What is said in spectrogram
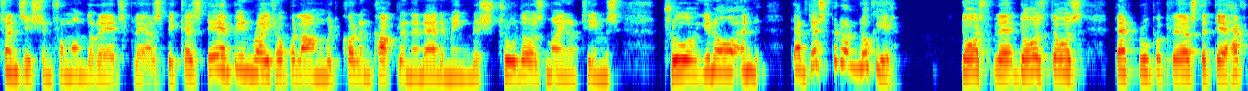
transition from underage players because they have been right up along with Colin Coughlan and Adam English through those minor teams, through you know, and they're desperate unlucky. Those play, those those that group of players that they have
